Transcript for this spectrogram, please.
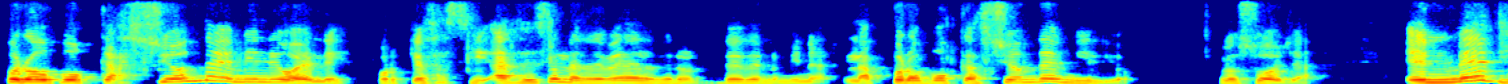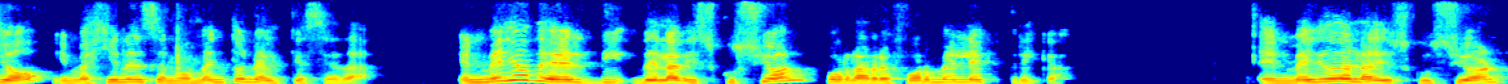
provocación de Emilio L, porque es así, así se le debe de, denominar, la provocación de Emilio Lozoya, en medio, imagínense el momento en el que se da, en medio de, de la discusión por la reforma eléctrica, en medio de la discusión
